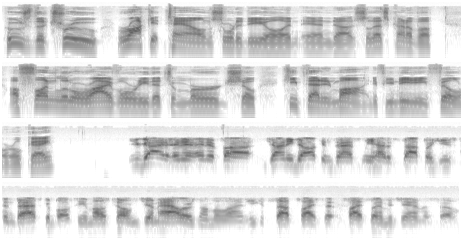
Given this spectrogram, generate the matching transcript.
who's the true rocket town sort of deal, and and uh, so that's kind of a a fun little rivalry that's emerged. So keep that in mind if you need any filler. Okay. You got it. And, and if uh, Johnny Dawkins asked me how to stop a Houston basketball team, I was telling him Jim Haller's on the line. He could stop Phi Slama Jama, so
